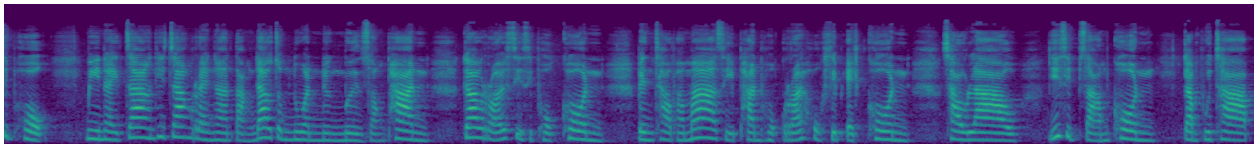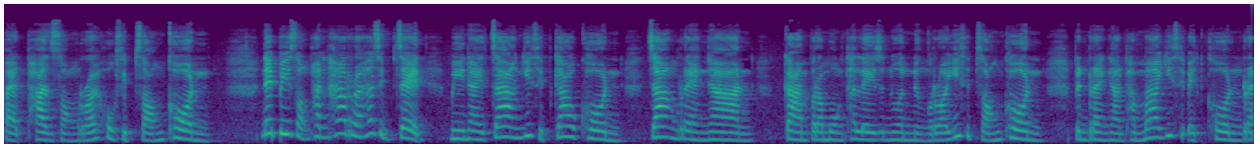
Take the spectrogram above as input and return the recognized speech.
2556 มีนายจ้างที่จ้างแรงงานต่างด้าวจำนวน 12,946 คน เป็นชาวพม่า 4,661 คน ชาวลาว 23 คน กัมพูชา 8,262 คนในปี 2557 มีนายจ้าง 29 คน จ้างแรงงาน การประมงทะเลจำนวน 122 คน เป็นแรงงานพม่า 21 คน แร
